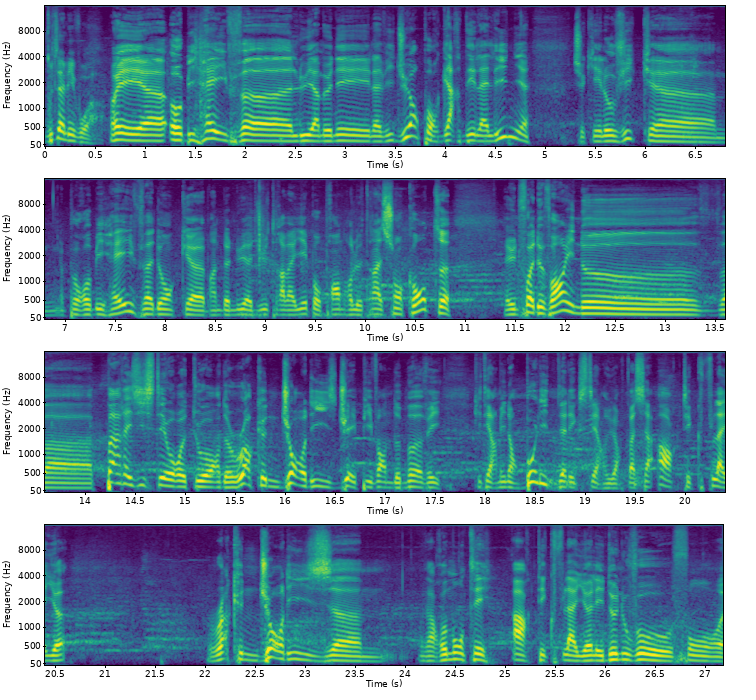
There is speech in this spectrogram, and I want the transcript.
vous allez voir. Oui, euh, Oh Behave euh, lui a mené la vie dure pour garder la ligne ce qui est logique euh, pour Obehave. Donc euh, Brandon lui a dû travailler pour prendre le train à son compte. Une fois devant, il ne va pas résister au retour de Rockin' Jordies, JP Van de Murray, qui termine en bolide à l'extérieur face à Arctic Flyer. Rockin' Jordies euh, va remonter Arctic Flyer. Les deux nouveaux font,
